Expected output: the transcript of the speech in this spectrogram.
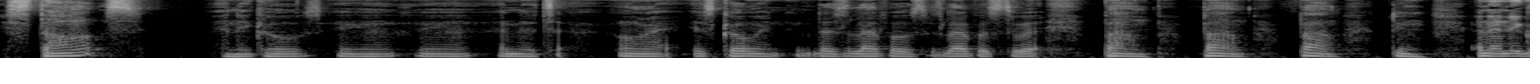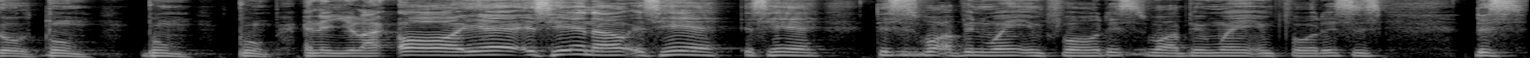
it starts and it goes, it goes, and it's all right, it's going. There's levels, there's levels to it. Bam, bam, bam, boom, and then it goes boom, boom, boom, and then you're like, oh yeah, it's here now, it's here, it's here. This is what I've been waiting for. This is what I've been waiting for. This is this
